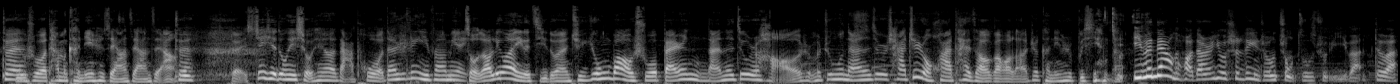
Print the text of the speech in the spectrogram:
对，比如说他们肯定是怎样怎样怎样。对，对，这些东西首先要打破，但是另一方面走到另外一个极端去拥抱说白人男的就是好，什么中国男的就是差，这种话太糟糕了，这肯定是不行的。因为那样的话，当然又是另一种种族主义吧，对吧？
